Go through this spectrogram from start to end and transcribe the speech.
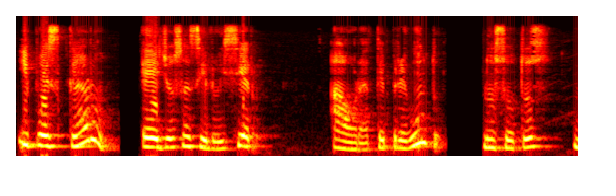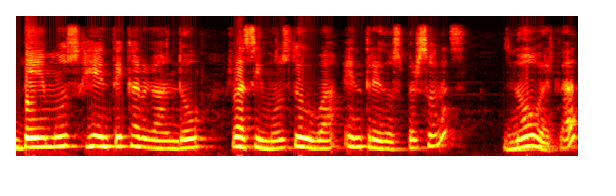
Y pues claro, ellos así lo hicieron. Ahora te pregunto, ¿nosotros vemos gente cargando racimos de uva entre dos personas? No, ¿verdad?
